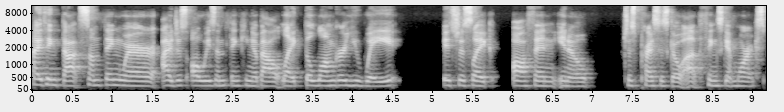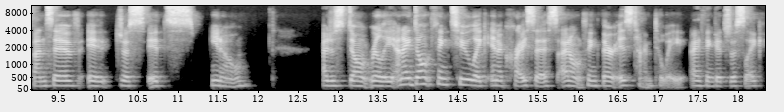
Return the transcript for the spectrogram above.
i think that's something where i just always am thinking about like the longer you wait it's just like often you know just prices go up things get more expensive. It just it's you know I just don't really, and I don't think too, like in a crisis, I don't think there is time to wait. I think it's just like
